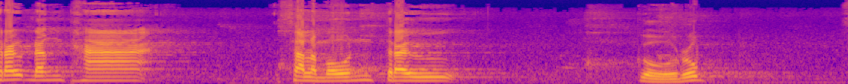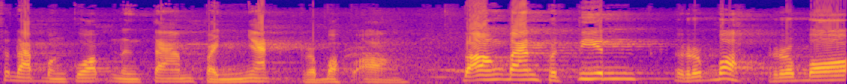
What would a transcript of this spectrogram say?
ត្រូវដឹងថាសាឡូមោនត្រូវគោរពស្ដាប់បង្គាប់នឹងតាមបញ្ញត្តិរបស់ព្រះអង្គព្រះអង្គបានប្រទានរបស់របរ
